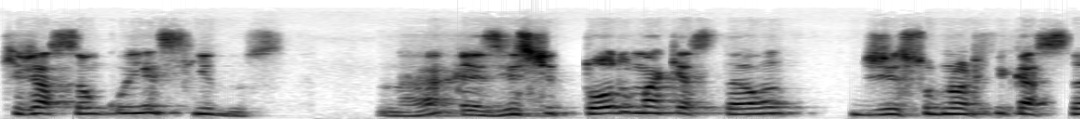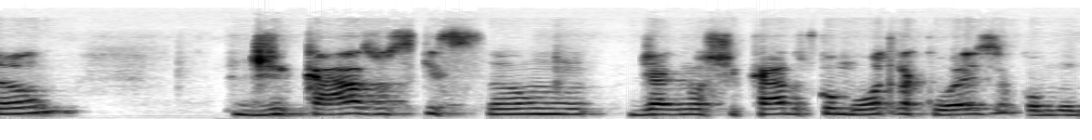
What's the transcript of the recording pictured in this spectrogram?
que já são conhecidos. Né? Existe toda uma questão de subnotificação de casos que são diagnosticados como outra coisa, como,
